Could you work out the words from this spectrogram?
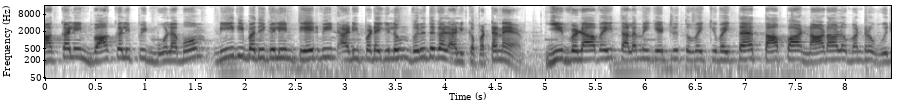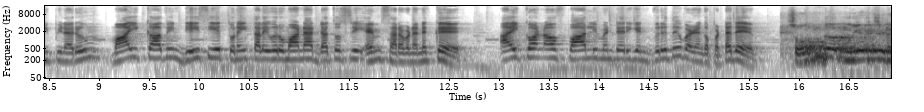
மக்களின் வாக்களிப்பின் மூலமும் நீதிபதிகளின் தேர்வின் அடிப்படையிலும் விருதுகள் அளிக்கப்பட்டன. இவ்விழாவை தலைமையேற்று துவக்கி வைத்த தாப்பா நாடாளுமன்ற உறுப்பினரும் மாயிக்காவின் தேசிய துணைத் தலைவருமான டத்துஸ்ரீ எம் சரவணனுக்கு ஐகான் ஆஃப் பார்லிமெண்டரியன் விருது வழங்கப்பட்டது. சொந்த முயற்சியில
